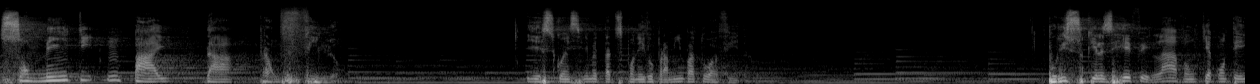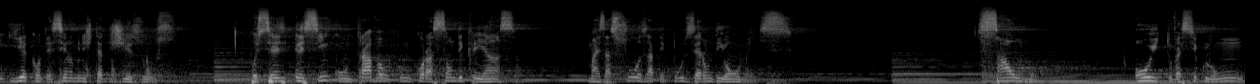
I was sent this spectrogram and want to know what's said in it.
Somente um pai dá para um filho. E esse conhecimento está disponível para mim e para a tua vida. Por isso que eles revelavam o que ia acontecer no ministério de Jesus. Pois eles, se encontravam com um coração de criança, mas as suas atitudes eram de homens. Salmo 8, versículo 1.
